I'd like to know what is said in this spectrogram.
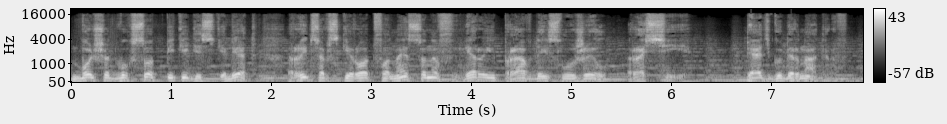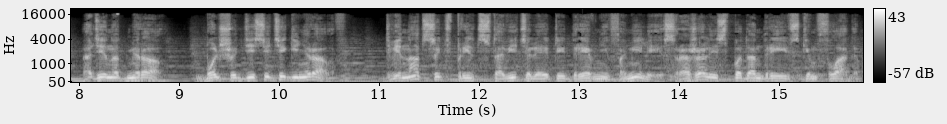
Больше 250 лет рыцарский род фон Эссенов верой и правдой служил России. Пять губернаторов, один адмирал, больше десяти генералов, 12 представителей этой древней фамилии сражались под Андреевским флагом.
